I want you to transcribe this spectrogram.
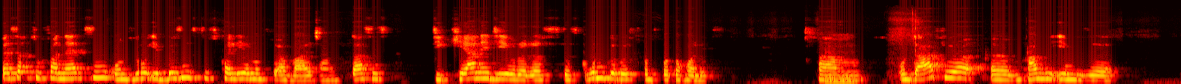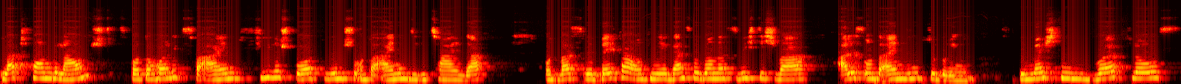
besser zu vernetzen und so ihr Business zu skalieren und zu erweitern. Das ist die Kernidee oder das, das Grundgerüst von Spotaholics. Ähm, mhm. Ähm, und dafür ähm, haben wir eben diese Plattform gelauncht. Spotaholics vereint viele Sportwünsche unter einem digitalen Dach. Und was Rebecca und mir ganz besonders wichtig war, alles unter einen Hut zu bringen. Wir möchten Workflows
